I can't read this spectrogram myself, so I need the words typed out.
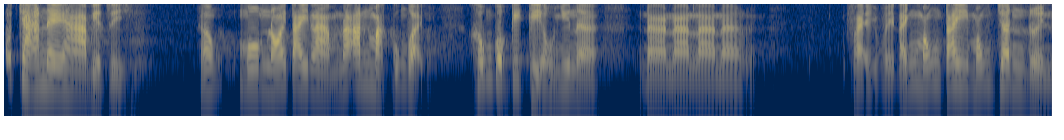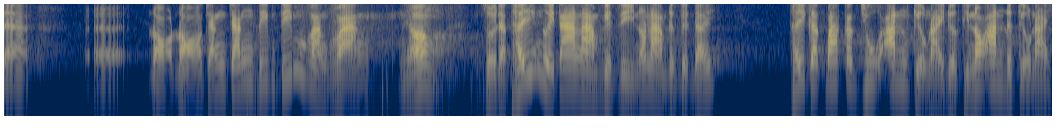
nó chả nề hà việc gì. Không? Mồm nói tay làm nó ăn mặc cũng vậy. Không có cái kiểu như là là là là, là phải phải đánh móng tay móng chân rồi là ờ, đỏ đỏ trắng trắng tím tím vàng vàng. Hiểu không? Rồi là thấy người ta làm việc gì nó làm được việc đấy. Thấy các bác các chú ăn kiểu này được thì nó ăn được kiểu này.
